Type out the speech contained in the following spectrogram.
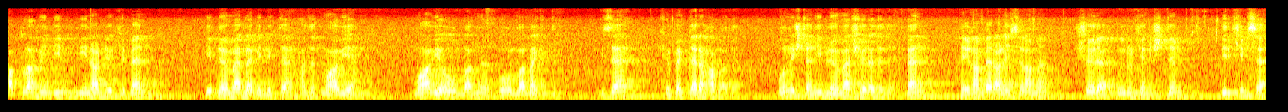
Abdullah bin Din- Dinar diyor ki ben İbn Ömer'le birlikte Hazreti Muaviye Muaviye oğullarını oğullarına gittim. Bize köpekleri havladı. Bunun işten İbn Ömer şöyle dedi. Ben Peygamber Aleyhisselam'ı şöyle buyururken işittim. Bir kimse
